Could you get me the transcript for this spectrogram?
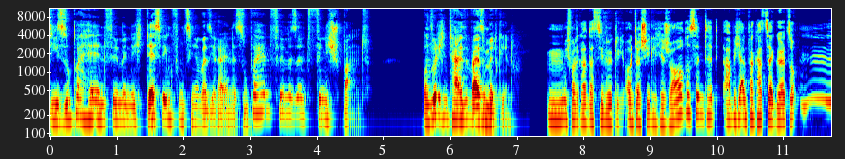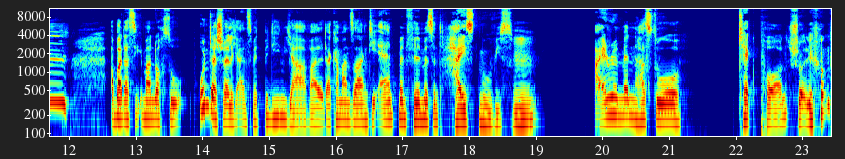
die Superheldenfilme nicht deswegen funktionieren, weil sie reine Superheldenfilme sind, finde ich spannend. Und würde ich in teilweise mitgehen. Hm, ich wollte gerade, dass sie wirklich unterschiedliche Genres sind, habe ich Anfang hast du ja gehört, so, mm, aber dass sie immer noch so unterschwellig eins mitbedienen, ja, weil da kann man sagen, die Ant-Man-Filme sind Heist-Movies. Mhm. Iron Man hast du Tech-Porn, Entschuldigung.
